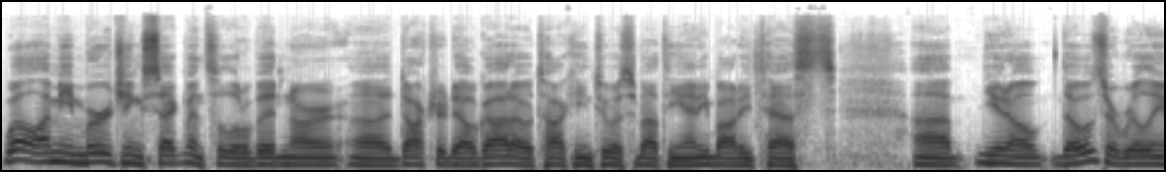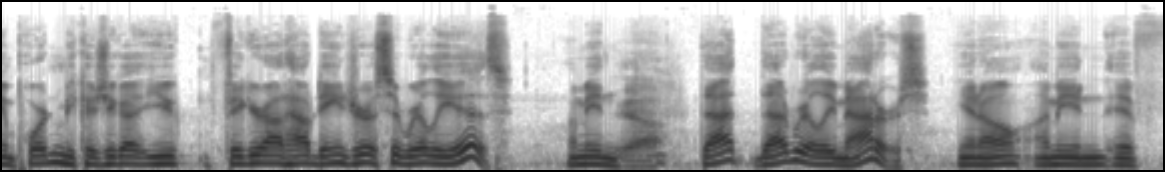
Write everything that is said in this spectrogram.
Well, I mean, merging segments a little bit in our uh, Dr. Delgado talking to us about the antibody tests. Uh, you know, those are really important because you got you figure out how dangerous it really is. I mean, yeah. that that really matters. You know, I mean, if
